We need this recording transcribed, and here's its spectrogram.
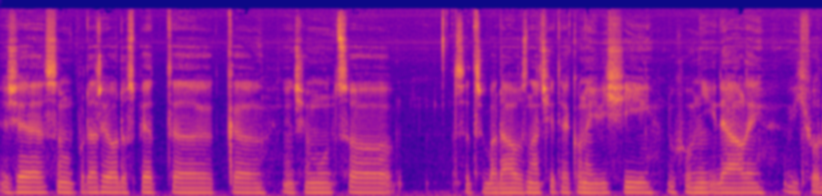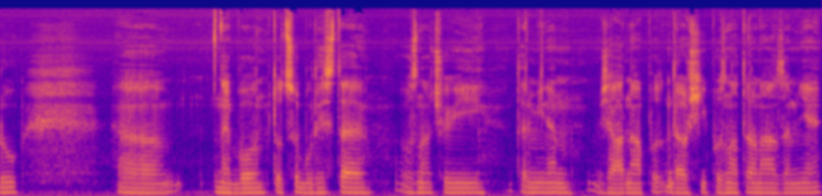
že se mu podařilo dospět k něčemu, co se třeba dá označit jako nejvyšší duchovní ideály východu, nebo to, co buddhisté označují termínem žádná další poznatelná země.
